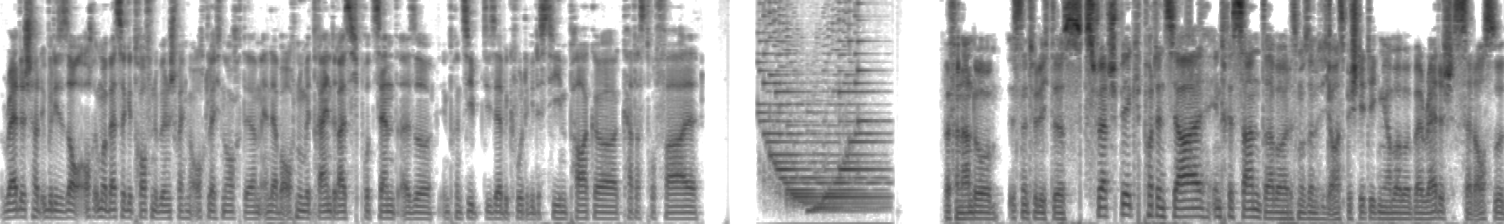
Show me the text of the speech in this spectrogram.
Radish hat über die Saison auch immer besser getroffen, über den sprechen wir auch gleich noch, der am Ende aber auch nur mit 33 Prozent, also im Prinzip dieselbe Quote wie das Team. Parker, katastrophal. Bei Fernando ist natürlich das Stretch Big Potenzial interessant, aber das muss er natürlich auch erst bestätigen. Aber bei Radish ist es halt auch so,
